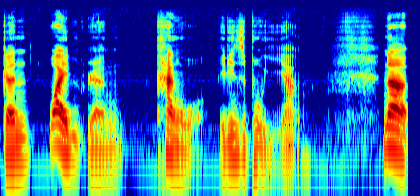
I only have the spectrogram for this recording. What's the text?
跟外人看我一定是不一样。那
